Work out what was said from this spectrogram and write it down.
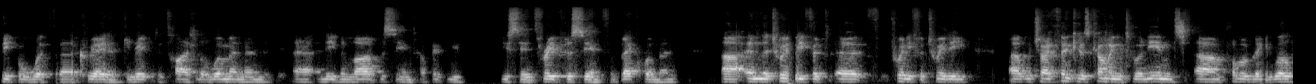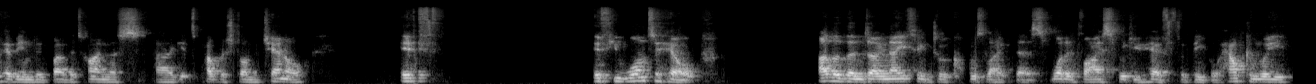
people with a creative director title are women and uh, an even lower percent, I think you, you said 3% for black women. Uh, in the 20 for, uh, 20 for 20, uh, which I think is coming to an end, um, probably will have ended by the time this uh, gets published on the channel. If, if you want to help, other than donating to a cause like this, what advice would you have for people? How can we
